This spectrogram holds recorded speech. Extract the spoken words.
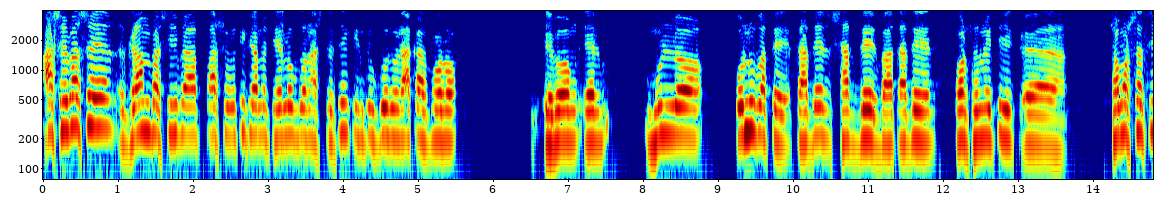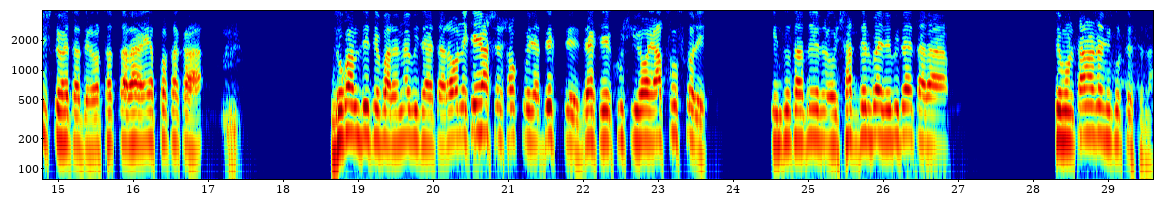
আশেপাশের গ্রামবাসী বা পার্শ্ববর্তী গ্রামে থেকে লোকজন আসতেছে, কিন্তু গরুর আকার বড় এবং এর মূল্য অনুপাতে তাদের সাধ্যের বা তাদের অর্থনৈতিক সমস্যা সৃষ্টি হয় তাদের। অর্থাৎ তারা এত টাকা যোগান দিতে পারে না বিধায়। তারা অনেকেই আসে, শখ করে দেখতে, দেখে, খুশি হয়, আফসোস করে। কিন্তু তাদের ওই সাধ্যের বাইরে বিধায় তারা তেমন টানাটানি করতেছে না।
